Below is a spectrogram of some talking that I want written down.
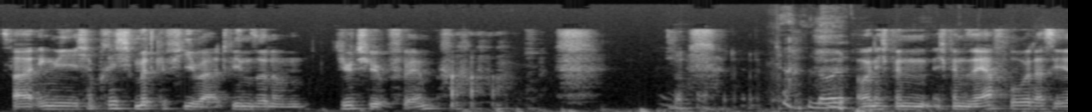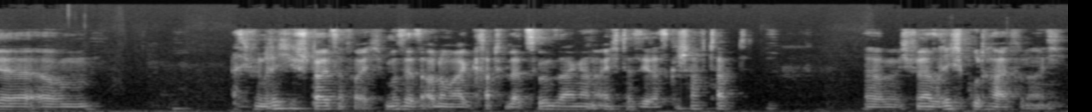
Es war irgendwie, ich habe richtig mitgefiebert, wie in so einem YouTube-Film. Und ich bin, ich bin sehr froh, dass ihr, ähm, also ich bin richtig stolz auf euch. Ich muss jetzt auch nochmal Gratulation sagen an euch, dass ihr das geschafft habt. Ähm, ich finde das richtig brutal von euch.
